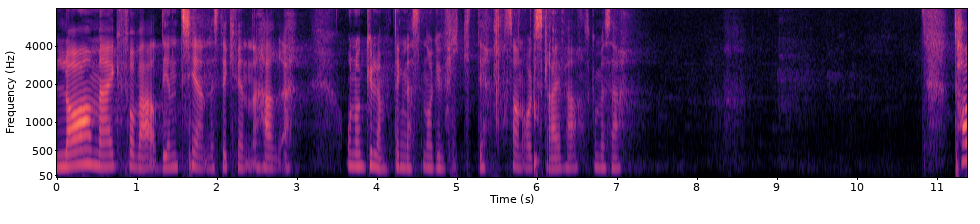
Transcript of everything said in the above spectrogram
La meg få være din tjenestekvinne, Herre. Og nå glemte jeg nesten noe viktig, som han òg skrev her. Skal vi se. Ta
